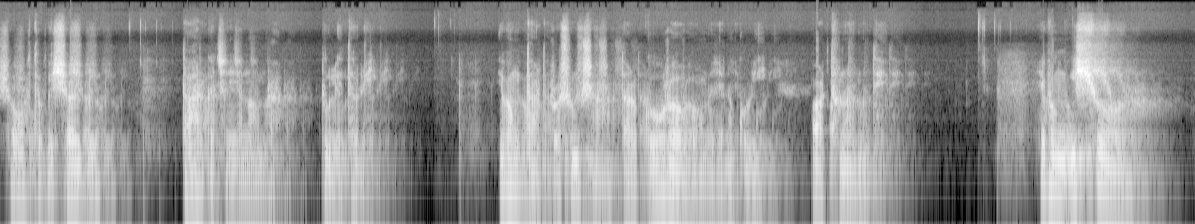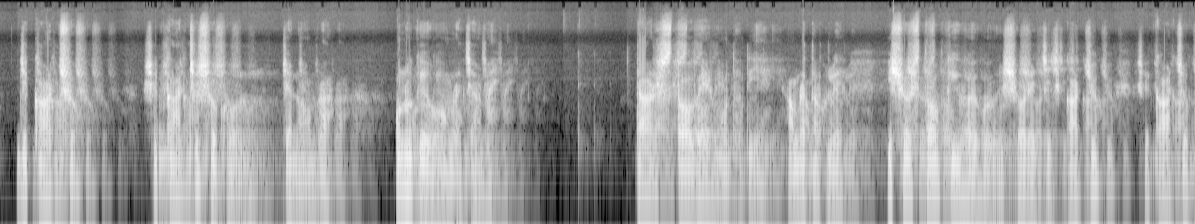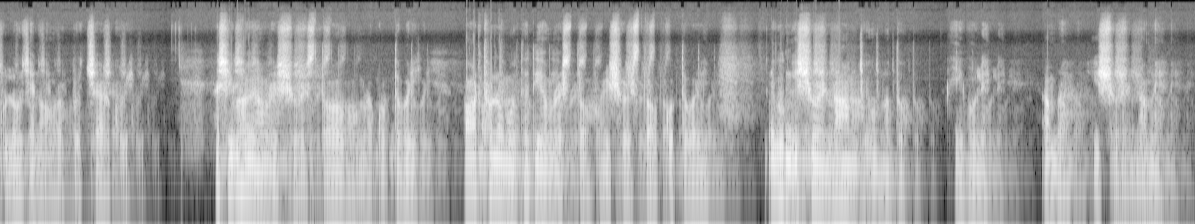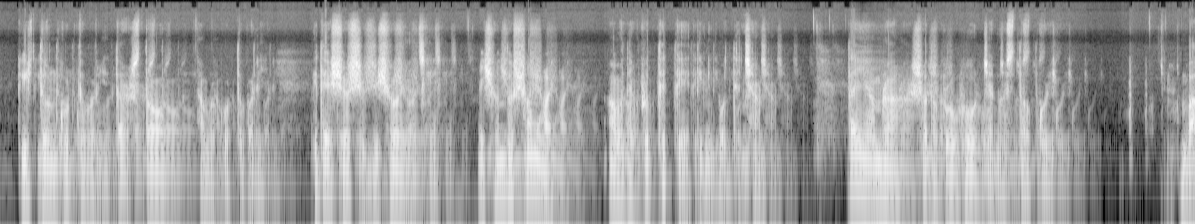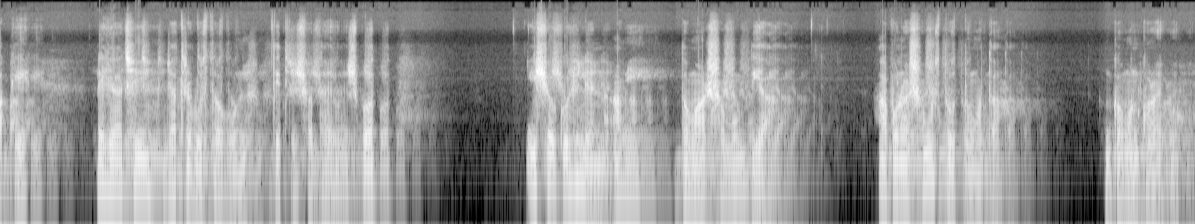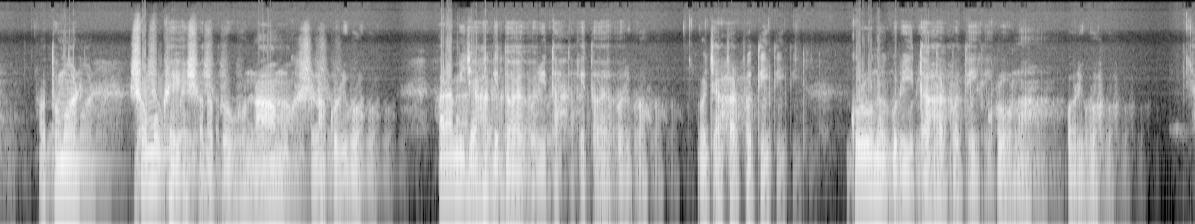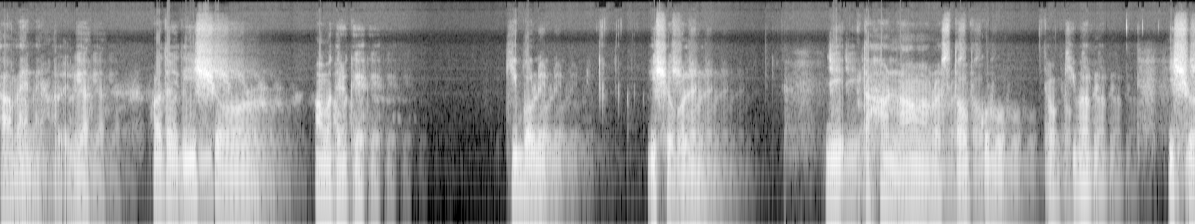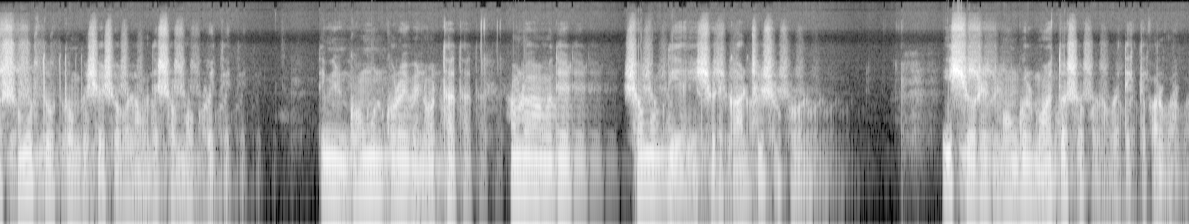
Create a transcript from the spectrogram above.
সমস্ত বিষয়গুলো তার কাছে যেন আমরা তুলে ধরি। এবং তার প্রশংসা, তার গৌরব আমরা যেন করি প্রার্থনার মধ্যে। এবং ঈশ্বর যে কার্য, সে কার্য সকল যেন আমরা অন্যকেও আমরা জানাই। তার স্তবের মধ্য দিয়ে আমরা তাহলে ঈশ্বর স্তব কীভাবে করব ঈশ্বরের যে কার্য সেই কার্যগুলো যেন আমরা প্রচার করি। আর সেভাবে আমরা ঈশ্বরের স্তব আমরা করতে পারি। প্রার্থনার মধ্য দিয়ে আমরা স্তব ঈশ্বরের স্তব করতে পারি। এবং ঈশ্বরের নাম যে উন্নত এই বলে আমরা ঈশ্বরের নামে কীর্তন করতে পারি তার স্তব আমরা করতে পারি। পিতেশ্বর সে বিষয় আজকে এই সুন্দর সময় আমাদের প্রত্যেককে তিনি বলতে চান। তাই আমরা সদাপ্রভুর যেন স্তব করি। বাক্যে লিখে আছে, যাত্রা পুস্তক উনিশ, তেত্রিশ অধ্যায় উনিশ পদ। ঈশ্বর কহিলেন, আমি তোমার সম্মুখ দিয়া আপনার সমস্ত উত্তমতা গমন করাইব ও তোমার সম্মুখে সদপ্রভু নাম ঘোষণা করিব। আর আমি যাহাকে দয়া করি, তাহাকে দয়া করিব। ও যাহার প্রতি করুণা করি তাহার প্রতি করুণা করিব। Amen, hallelujah. অর্থাৎ ঈশ্বর আমাদেরকে কি বলে? ঈশ্বর বলেন যে, তাহার নাম আমরা স্তব করব এবং কীভাবে? ঈশ্বর সমস্ত উত্তম বিষয় সকল আমাদের সম্মুখ হইতে। তিনি গমন করাইবেন, অর্থাৎ আমরা আমাদের সম্মুখ দিয়ে ঈশ্বরের কার্য সকল ঈশ্বরের মঙ্গলময়তা সকল আমরা দেখতে পারব।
